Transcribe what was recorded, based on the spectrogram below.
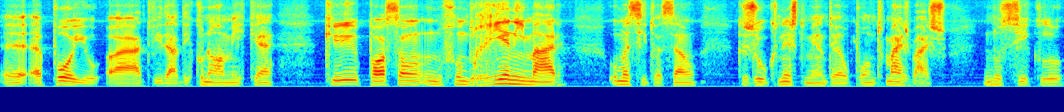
uh, apoio à atividade económica que possam, no fundo, reanimar uma situação que julgo que neste momento é o ponto mais baixo no ciclo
